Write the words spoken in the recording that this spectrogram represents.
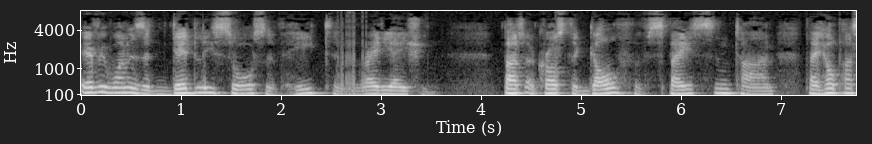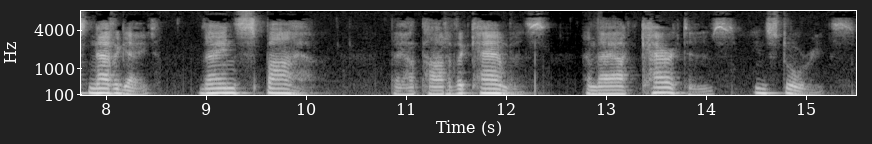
everyone is a deadly source of heat and radiation, but across the gulf of space and time they help us navigate, they inspire, they are part of a canvas, and they are characters in stories.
